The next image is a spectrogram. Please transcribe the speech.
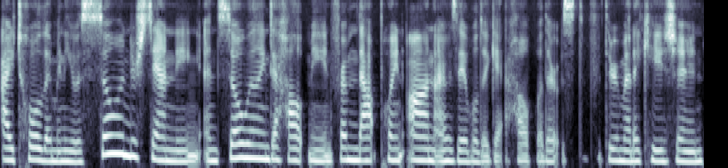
I told him, and he was so understanding and so willing to help me. And from that point on, I was able to get help, whether it was through medication,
